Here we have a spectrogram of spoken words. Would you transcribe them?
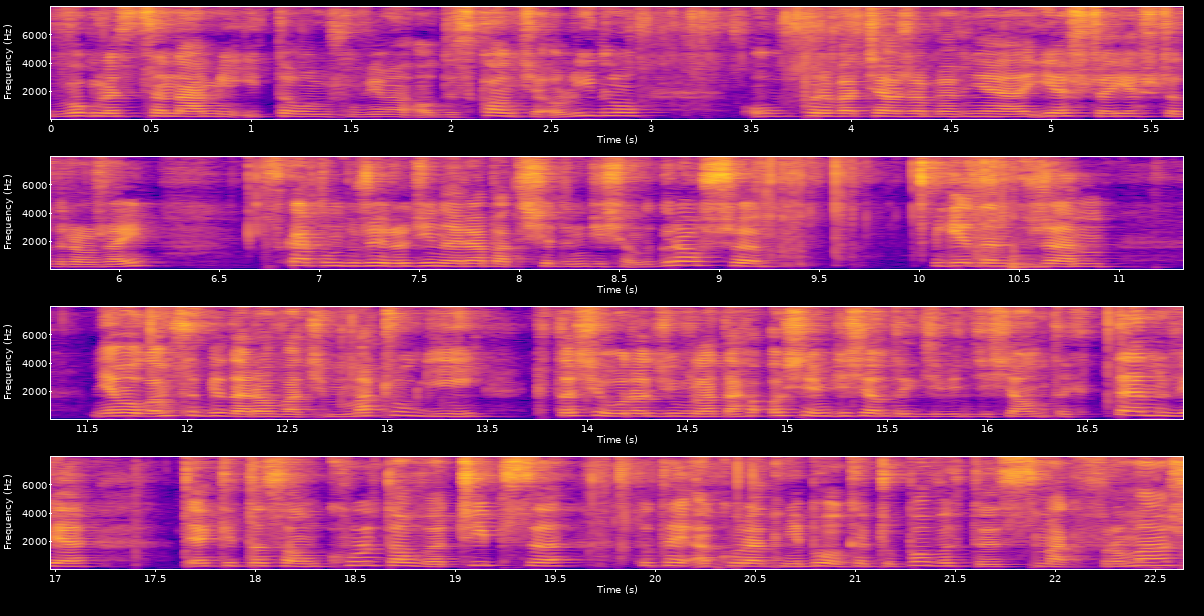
w ogóle z cenami i to już mówimy o dyskoncie, o Lidlu. U prywaciarza pewnie jeszcze, jeszcze drożej. Z kartą dużej rodziny rabat 70 groszy. Jeden drzem. Nie mogłam sobie darować maczugi. Kto się urodził w latach 80., 90., ten wie, jakie to są kultowe chipsy. Tutaj akurat nie było keczupowych, to jest smak fromage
